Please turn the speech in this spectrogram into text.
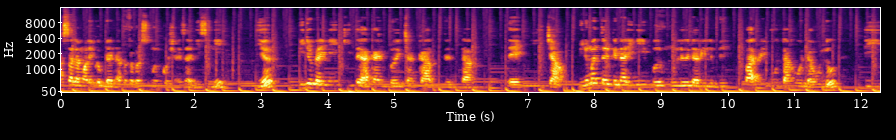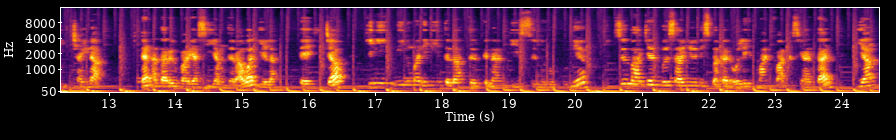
Assalamualaikum dan apa khabar semua Coach Aizat di sini. Ya, video kali ini kita akan bercakap tentang teh hijau. Minuman terkenal ini bermula dari lebih 4000 tahun dahulu di China. Dan antara variasi yang terawal ialah teh hijau. Kini minuman ini telah terkenal di seluruh dunia. Sebahagian besarnya disebabkan oleh manfaat kesihatan yang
